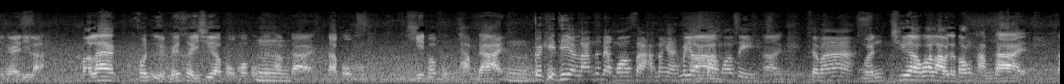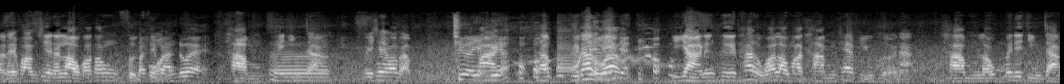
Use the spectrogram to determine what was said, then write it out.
ยังไงดีล่ะตอนแรกคนอื่นไม่เคยเชื่อผมว่าผมจะทำได้ แต่ผมคิดว่าผมทำได้อืมก็คิดที่จะรับตั้งแต่ม .3 นั่นไงไม่ยอมต่อม .4 ใช่ใช่ไหมเหมือนเชื่อว่าเราจะต้องทำได้ แต่ในความเชื่อนั้นเราก็ต้องฝึกปฝฏิบันติด้วยทำให้จริงจังไม่ใช่ว่าแบบเชื่ออย่างเดียวครับคือถ้าถือว่าเชื่อย่างเดียวอีกอย่างหนึ่งคือ ถ้าถือว่าเรามาทำแค่ผิวเผินอะทำแล้วไม่ได้จริงจัง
